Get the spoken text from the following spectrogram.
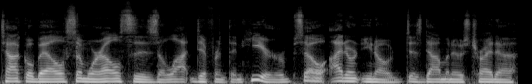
Taco Bell somewhere else is a lot different than here. So I don't, you know, does Domino's try to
